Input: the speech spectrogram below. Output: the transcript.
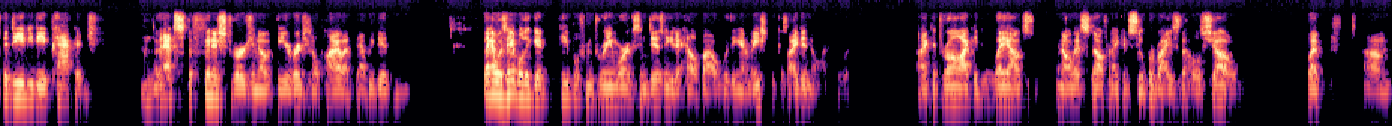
the DVD package, that's the finished version of the original pilot that we did. Then I was able to get people from DreamWorks and Disney to help out with the animation because I didn't know how to do it. I could draw, I could do layouts and all that stuff, and I could supervise the whole show. But um,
